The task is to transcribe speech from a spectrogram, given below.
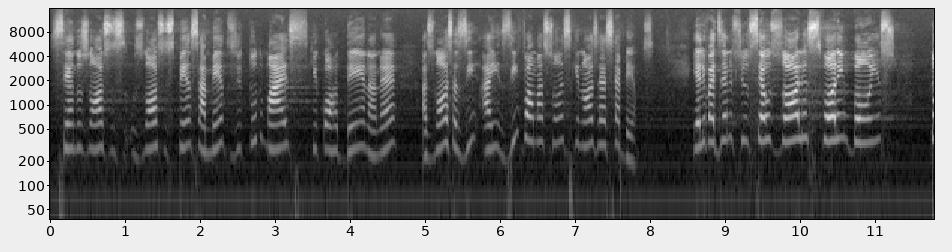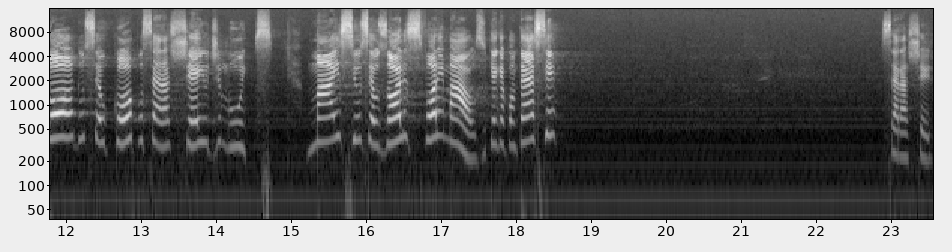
Sendo os nossos, os nossos pensamentos e tudo mais que coordena, né? As nossas as informações que nós recebemos. E ele vai dizendo: se os seus olhos forem bons, todo o seu corpo será cheio de luz. Mas se os seus olhos forem maus, o que, que acontece? Será cheio.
